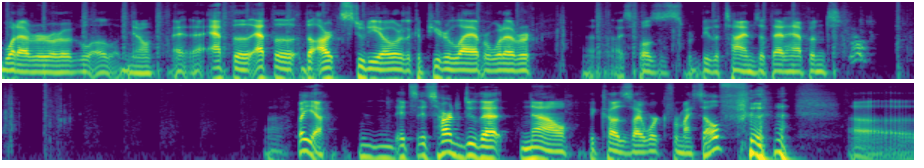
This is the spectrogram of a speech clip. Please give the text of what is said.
whatever, or uh, you know, at, at the at the the art studio or the computer lab or whatever. Uh, I suppose this would be the times that that happened. Uh, but yeah, mm, it's it's hard to do that now because I work for myself. uh,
